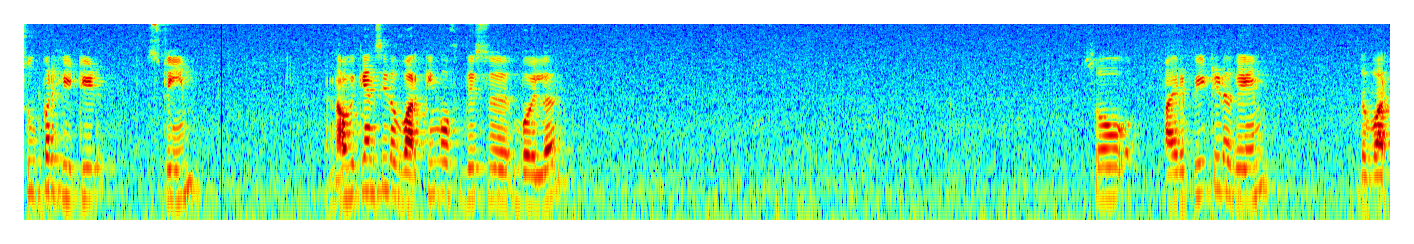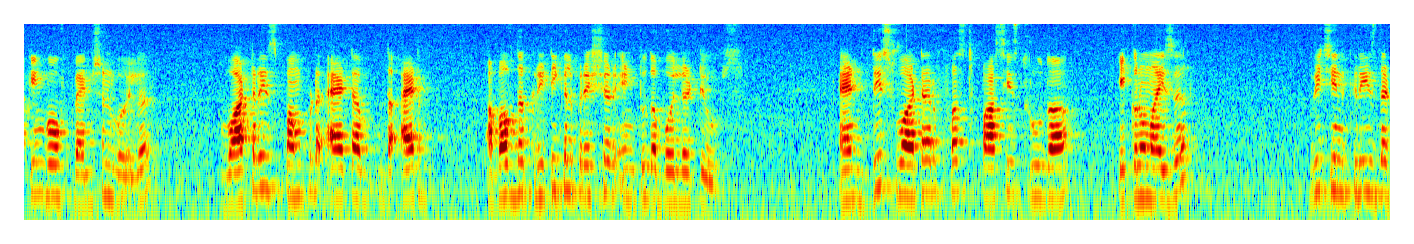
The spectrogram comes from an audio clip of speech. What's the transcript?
superheated steam. Now we can see the working of this uh, boiler. So I repeated again the working of Benson boiler. Water is pumped at, a, the, at above the critical pressure into the boiler tubes. And this water first passes through the economizer which increase the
